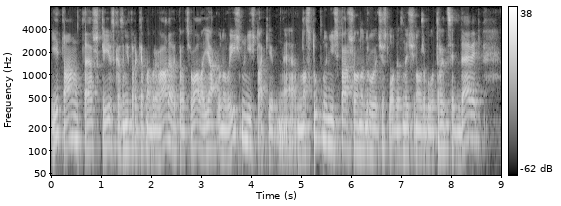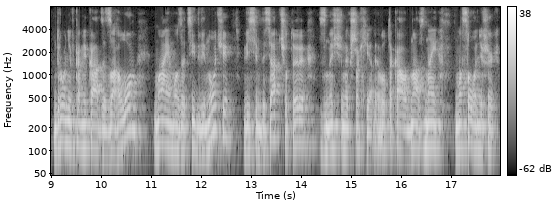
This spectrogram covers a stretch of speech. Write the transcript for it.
І там теж Київська зенітно-ракетна бригада відпрацювала як у новорічну ніч, так і е, наступну ніч з 1 на 2 число, де знищено вже було 39 дронів камікадзе. Загалом маємо за ці дві ночі 84 знищених шахеди. От така одна з наймасованіших,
